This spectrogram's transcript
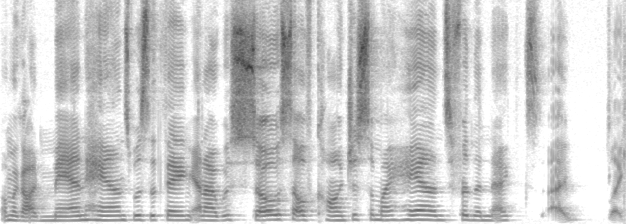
oh my god, man hands was the thing and I was so self-conscious of my hands for the next I like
